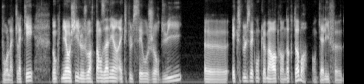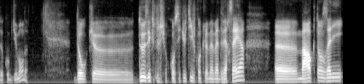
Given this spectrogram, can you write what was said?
pour la claquer. Donc Miyoshi, le joueur tanzanien expulsé aujourd'hui, expulsé contre le Maroc en octobre, en qualif de Coupe du Monde. Donc deux expulsions consécutives contre le même adversaire. Maroc-Tanzanie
